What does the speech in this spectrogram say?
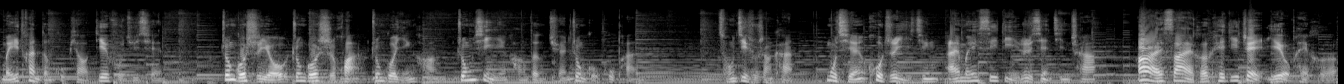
煤炭等股票跌幅居前。中国石油、中国石化、中国银行、中信银行等权重股护盘。从技术上看，目前沪指已经 MACD 日线金叉，RSI 和 KDJ 也有配合，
